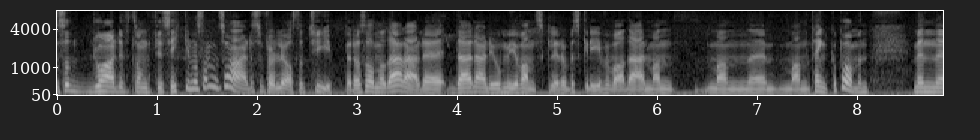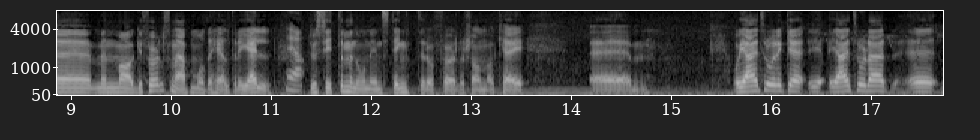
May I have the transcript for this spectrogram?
så Du har det sånn fysikken, og sånn, så er det selvfølgelig også typer. og sånn, og Der er det, der er det jo mye vanskeligere å beskrive hva det er man, man, eh, man tenker på. Men, men, eh, men magefølelsen er på en måte helt reell. Ja. Du sitter med noen instinkter og føler sånn OK, eh, Og jeg tror ikke Jeg, tror det er eh,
